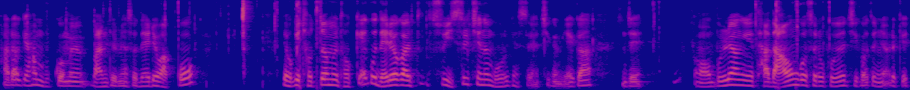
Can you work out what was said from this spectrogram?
하락의 한 묶음을 만들면서 내려왔고 여기 저점을 더 깨고 내려갈 수 있을지는 모르겠어요. 지금 얘가 이제 어, 물량이 다 나온 것으로 보여지거든요. 이렇게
